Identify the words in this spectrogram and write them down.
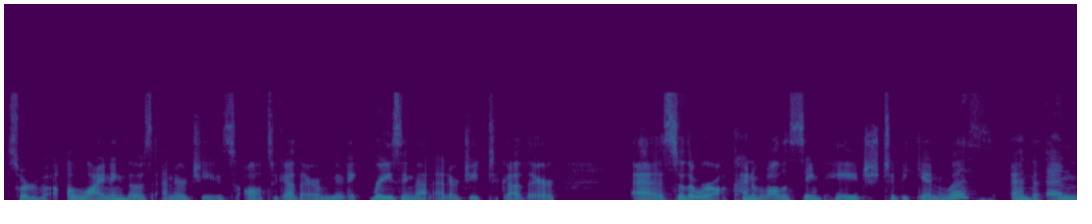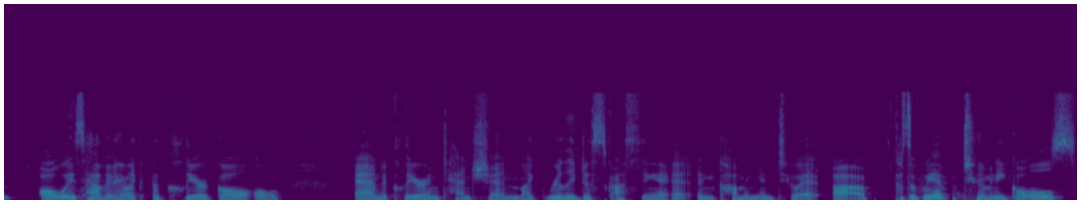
sort of aligning those energies all together and make, raising that energy together. Uh, so that we're all kind of all the same page to begin with. And then always having like a clear goal and a clear intention, like really discussing it and coming into it. Because uh, if we have too many goals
